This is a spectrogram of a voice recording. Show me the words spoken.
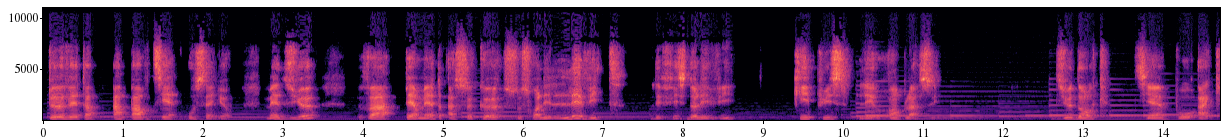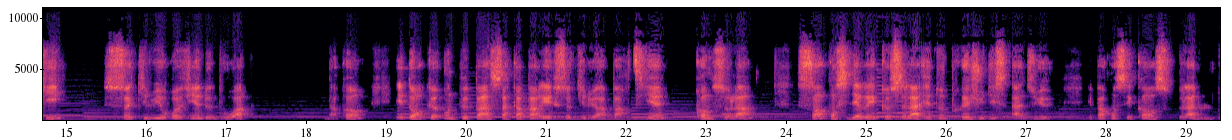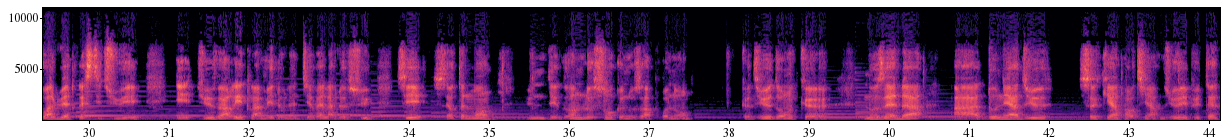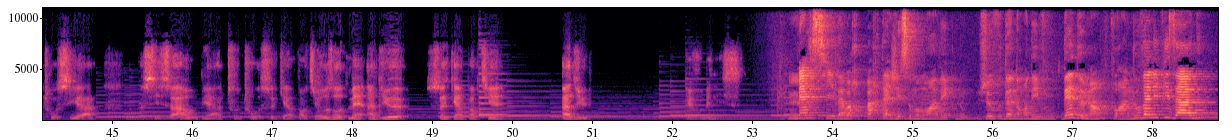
devait appartenir au Seigneur. Mais Dieu va permettre à ce que ce soit les Lévites, les fils de Lévi, qui puissent les remplacer. Dieu donc tient pour acquis ce qui lui revient de droit. D'accord? Et donc, on ne peut pas s'accaparer ce qui lui appartient comme cela sans considérer que cela est un préjudice à Dieu. Et par conséquent, cela doit lui être restitué et Dieu va réclamer de l'intérêt là-dessus. C'est certainement une des grandes leçons que nous apprenons, que Dieu donc euh, nous aide à, à donner à Dieu ce qui appartient à Dieu et peut-être aussi à César ou bien à tout autre ce qui appartient aux autres, mais à Dieu ce qui appartient à Dieu. Dieu vous bénisse. Merci d'avoir partagé ce moment avec nous. Je vous donne rendez-vous dès demain pour un nouvel épisode.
